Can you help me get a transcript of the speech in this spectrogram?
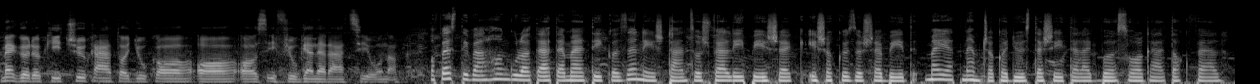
megörökítsük, átadjuk a, a, az ifjú generációnak. A fesztivál hangulatát emelték a zenés, táncos fellépések és a közös ebéd, melyet nem csak a győztes ételekből szolgáltak fel.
